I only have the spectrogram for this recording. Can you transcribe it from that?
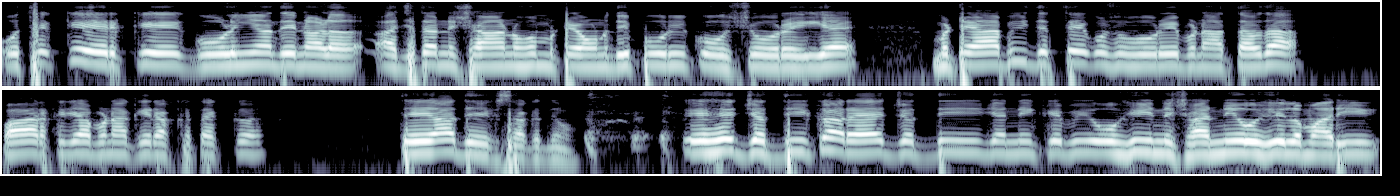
ਉੱਥੇ ਘੇਰ ਕੇ ਗੋਲੀਆਂ ਦੇ ਨਾਲ ਅੱਜ ਤਾਂ ਨਿਸ਼ਾਨ ਉਹ ਮਟਿਆਉਣ ਦੀ ਪੂਰੀ ਕੋਸ਼ਿਸ਼ ਹੋ ਰਹੀ ਹੈ। ਮਟਿਆ ਵੀ ਦਿੱਤੇ ਕੁਝ ਹੋਰੇ ਬਣਾਤਾ ਉਹਦਾ, ਪਾਰਕ ਜਿਹਾ ਬਣਾ ਕੇ ਰੱਖ ਤੱਕ ਤੇ ਆਹ ਦੇਖ ਸਕਦੇ ਹੋ, ਇਹ ਜੱਦੀ ਘਰ ਹੈ, ਜੱਦੀ ਯਾਨੀ ਕਿ ਵੀ ਉਹੀ ਨਿਸ਼ਾਨੀ, ਉਹੀ ਅਲਮਾਰੀ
